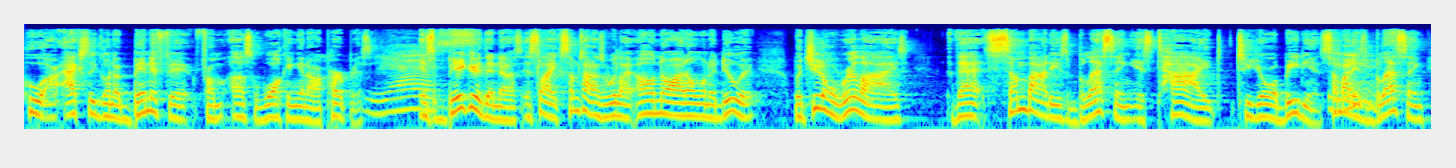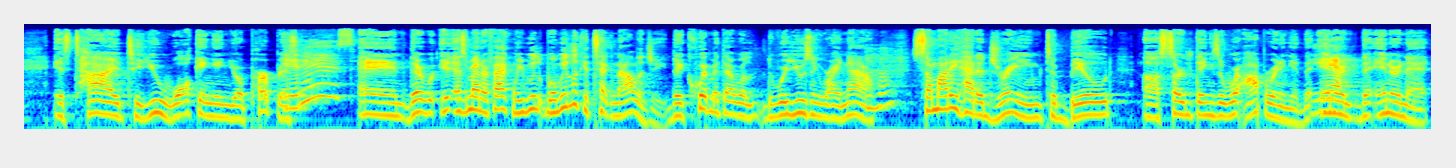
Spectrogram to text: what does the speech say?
who are actually going to benefit from us walking in our purpose. Yes. It's bigger than us. It's like sometimes we're like, "Oh no, I don't want to do it," but you don't realize that somebody's blessing is tied to your obedience. Somebody's blessing is tied to you walking in your purpose. It is. And there, as a matter of fact, when we when we look at technology, the equipment that we're we're using right now, Mm-hmm. somebody had a dream to build uh, certain things that we're operating in the Yeah. inter- the internet,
